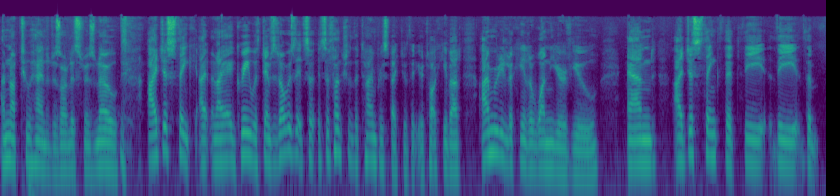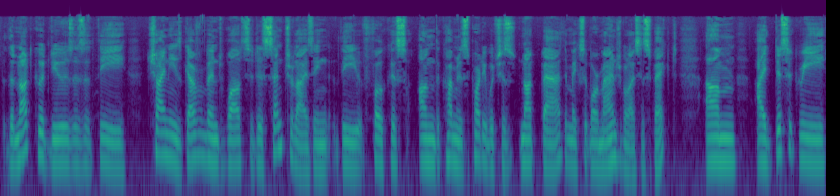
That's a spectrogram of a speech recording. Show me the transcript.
I'm not two-handed, as our listeners know. I just think, and I agree with James. It's always it's a it's a function of the time perspective that you're talking about. I'm really looking at a one-year view, and I just think that the the the the not good news is that the Chinese government, whilst it is centralizing the focus on the Communist Party, which is not bad, that makes it more manageable, I suspect. Um, I disagree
